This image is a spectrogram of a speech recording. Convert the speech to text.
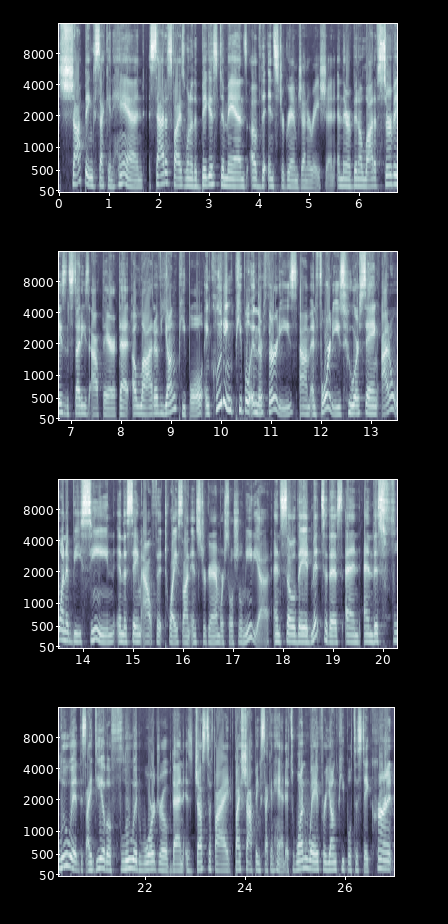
shopping secondhand satisfies one of the biggest demands of the Instagram generation. And there have been a lot of surveys and studies out there that a lot of young people, including people in their 30s um, and 40s, who are saying, I don't want to be seen in the same outfit twice on Instagram or social media. And so they admit to this and and this fluid, this idea of a fluid wardrobe then is justified by shopping secondhand. It's one way for young people to stay current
